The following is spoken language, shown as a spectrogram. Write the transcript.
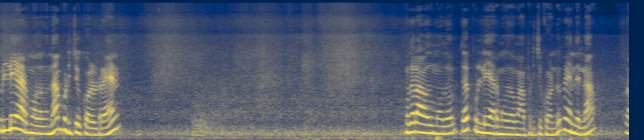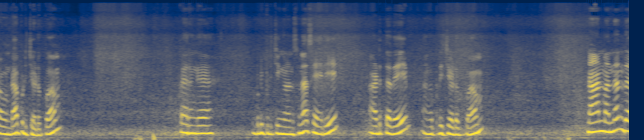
பிள்ளையார் மோதகம் தான் பிடிச்சிக்கொள்கிறேன் முதலாவது மோதகத்தை பிள்ளையார் மோதகமாக பிடிச்சிக்கொண்டு வேந்தெல்லாம் ரவுண்டாக பிடிச்செடுப்போம். பாருங்க இப்படி பிடிச்சிங்கன்னு சொன்னால் சரி. அடுத்ததை நாங்கள் பிடிச்செடுப்போம். நான் வந்து அந்த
